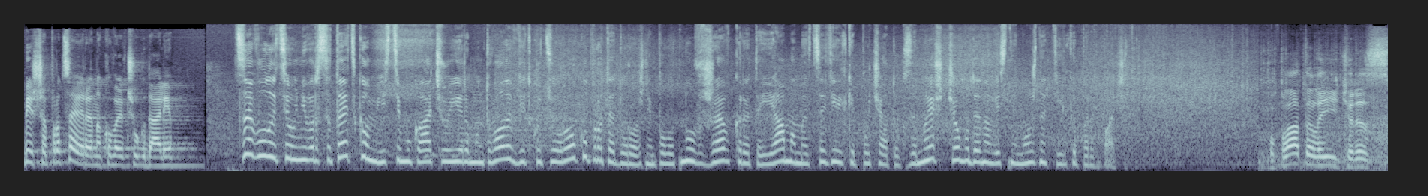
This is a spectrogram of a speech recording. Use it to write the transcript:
Більше про це Ірина Ковальчук далі. Це вулиця Університетська у місті Мукачево. Її ремонтували влітку цього року, проте дорожнє полотно вже вкрите ямами. Це тільки початок зими. Що буде навесні, можна тільки передбачити. Поплатили і через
